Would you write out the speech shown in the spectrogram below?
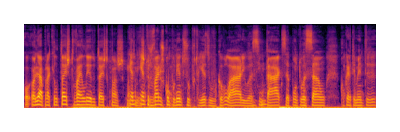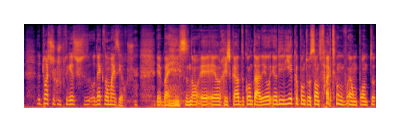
olhar para aquele texto vai ler o texto que nós, que nós Entre, entre os vários componentes do português, o vocabulário, a uhum. sintaxe, a pontuação, concretamente, tu achas que os portugueses onde é que dão mais erros? É, bem, isso não, é, é arriscado de contar. Eu, eu diria que a pontuação de facto é um, é um ponto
